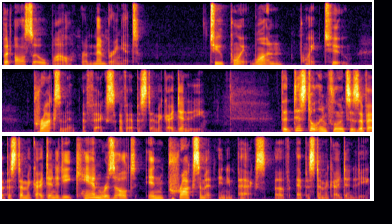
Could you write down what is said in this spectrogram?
but also while remembering it. 2.1.2 Proximate effects of epistemic identity. The distal influences of epistemic identity can result in proximate impacts of epistemic identity.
